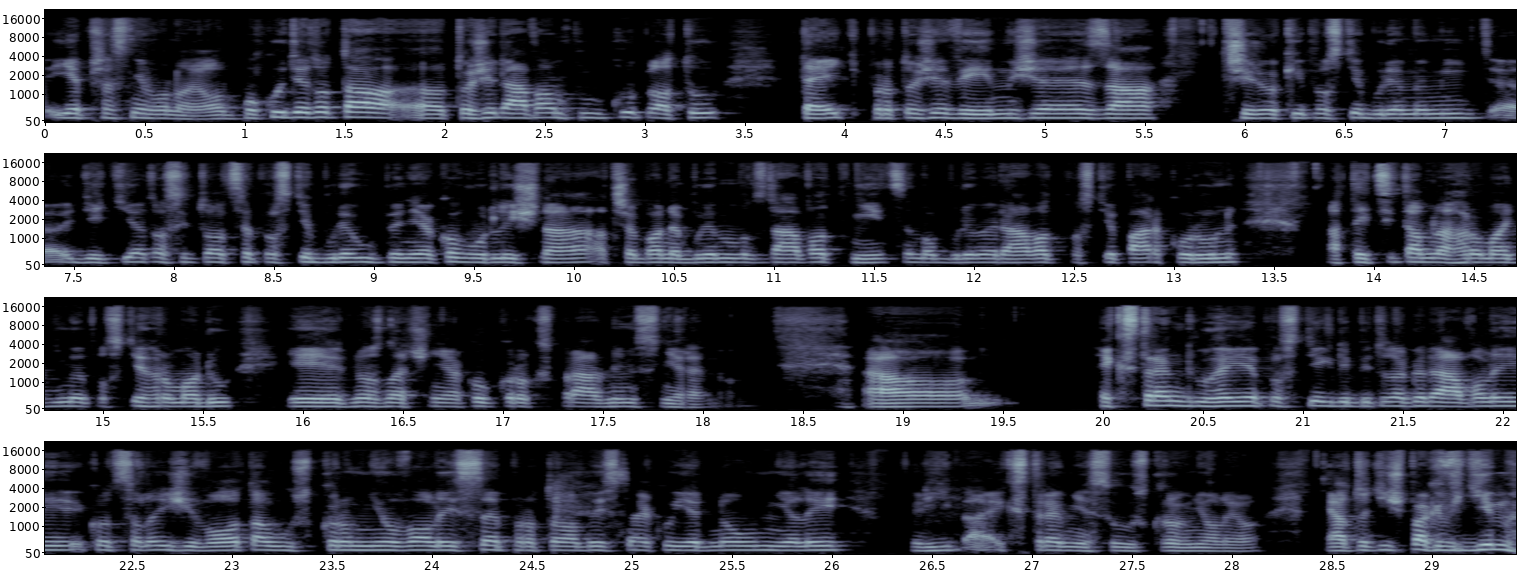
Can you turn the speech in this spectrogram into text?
je přesně ono. Jo. Pokud je to ta, to, že dávám půlku platu teď, protože vím, že za tři roky prostě budeme mít eh, děti a ta situace prostě bude úplně jako odlišná a třeba nebudeme moc dávat nic nebo budeme dávat prostě pár korun a teď si tam nahromadíme prostě hromadu, je jednoznačně jako krok správným směrem. No. Extrém druhý je prostě, kdyby to takhle dávali jako celý život a uskromňovali se pro to, aby se jako jednou měli líp a extrémně se uskromňovali. Jo. Já totiž pak vidím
